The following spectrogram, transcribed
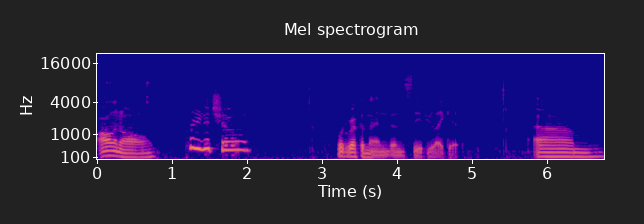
all in all, pretty good show. Would recommend and see if you like it. Um,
